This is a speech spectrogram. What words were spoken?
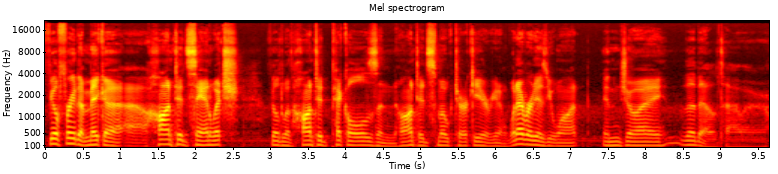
feel free to make a, a haunted sandwich filled with haunted pickles and haunted smoked turkey or you know whatever it is you want. Enjoy the bell tower.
